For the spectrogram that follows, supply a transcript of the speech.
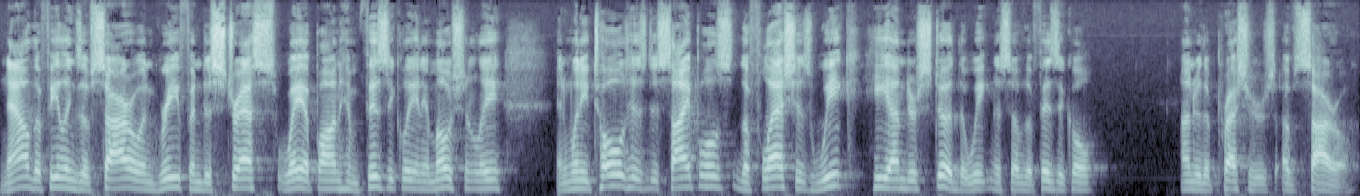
Now the feelings of sorrow and grief and distress weigh upon him physically and emotionally. And when he told his disciples the flesh is weak, he understood the weakness of the physical under the pressures of sorrow.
